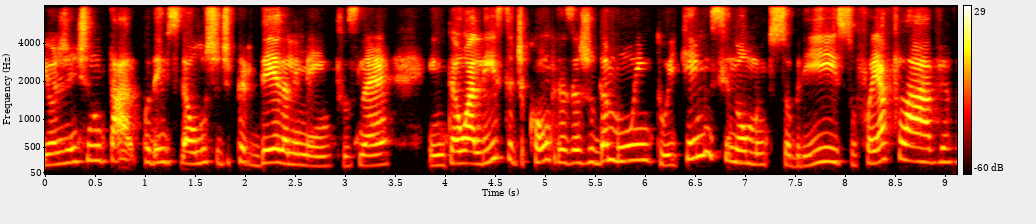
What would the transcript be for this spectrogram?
E hoje a gente não está podendo se dar o luxo de perder alimentos, né? Então, a lista de compras ajuda muito. E quem me ensinou muito sobre isso foi a Flávia,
